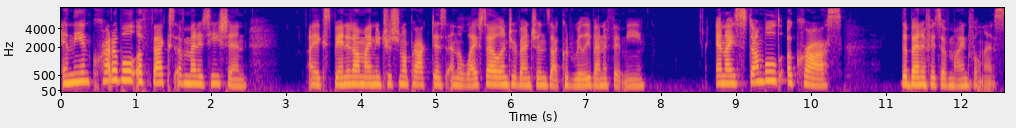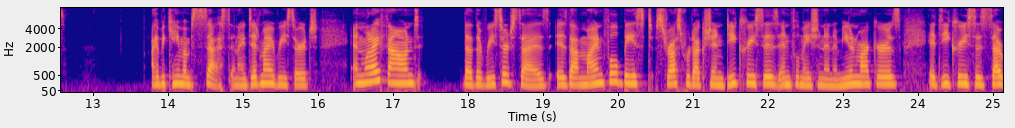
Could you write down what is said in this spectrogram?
and the incredible effects of meditation. I expanded on my nutritional practice and the lifestyle interventions that could really benefit me. And I stumbled across the benefits of mindfulness. I became obsessed and I did my research. And what I found that the research says is that mindful based stress reduction decreases inflammation and immune markers. It decreases se-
